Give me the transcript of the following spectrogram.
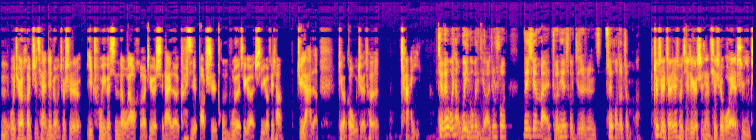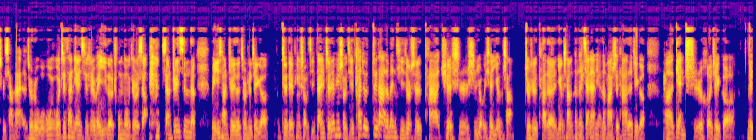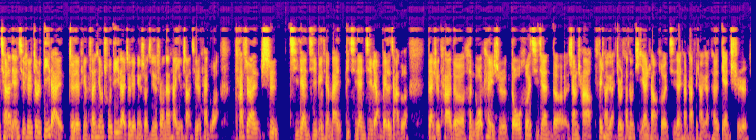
嗯，我觉得和之前那种就是一出一个新的，我要和这个时代的科技保持同步的这个是一个非常巨大的这个购物决策的差异。建飞，我想问一个问题啊，就是说那些买折叠手机的人最后都怎么了？就是折叠手机这个事情，其实我也是一直想买的。就是我我我这三年其实唯一的冲动就是想 想追新的，唯一想追的就是这个折叠屏手机。但是折叠屏手机它就最大的问题就是它确实是有一些硬伤，就是它的硬伤可能前两年的话是它的这个啊电池和这个，那前两年其实就是第一代折叠屏，三星出第一代折叠屏手机的时候，那它硬伤其实太多了。它虽然是旗舰机，并且卖比旗舰机两倍的价格，但是它的很多配置都和旗舰的相差非常远，就是它从体验上和旗舰相差非常远。它的电池、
